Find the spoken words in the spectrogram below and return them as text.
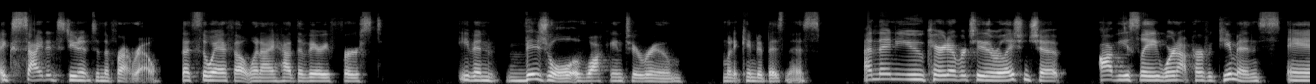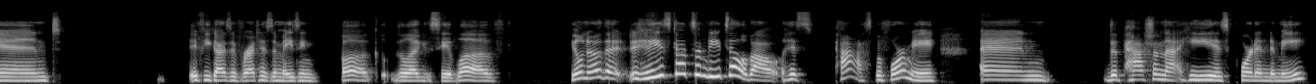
excited students in the front row. That's the way I felt when I had the very first even visual of walking into a room when it came to business. And then you carried over to the relationship. Obviously, we're not perfect humans. And if you guys have read his amazing book, The Legacy of Love, you'll know that he's got some detail about his past before me and the passion that he has poured into me,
